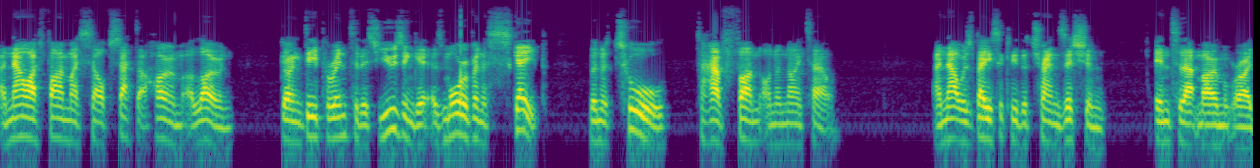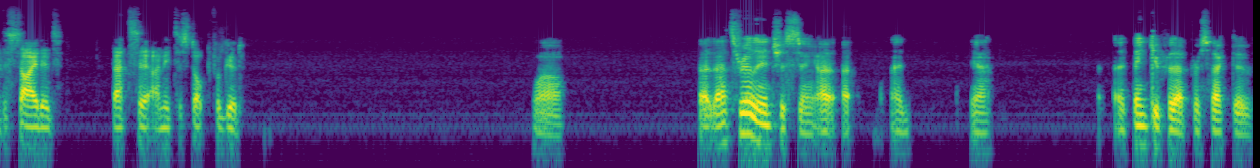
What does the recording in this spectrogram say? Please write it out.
And now I find myself sat at home alone, going deeper into this, using it as more of an escape than a tool to have fun on a night out. And that was basically the transition into that moment where I decided that's it, I need to stop for good. Wow. That's really interesting. I, I, I, yeah. I thank you for that perspective.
